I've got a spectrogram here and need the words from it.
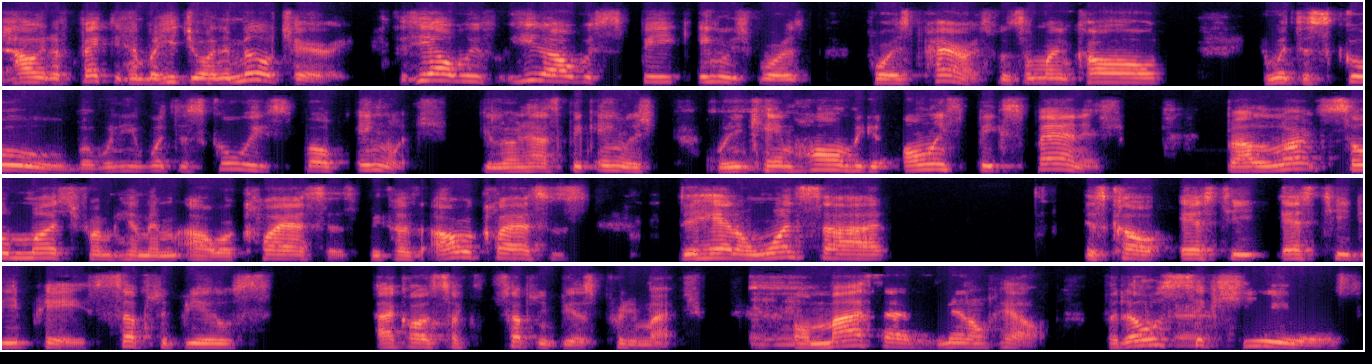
how it affected him. But he joined the military because he always he'd always speak English for his for his parents. When someone called, he went to school. But when he went to school, he spoke English. He learned how to speak English. When he came home, he could only speak Spanish. But I learned so much from him in our classes because our classes they had on one side it's called ST, STDP, substance abuse. I call it substance abuse pretty much. mhm. On my side mental health. For those Okay. six years,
